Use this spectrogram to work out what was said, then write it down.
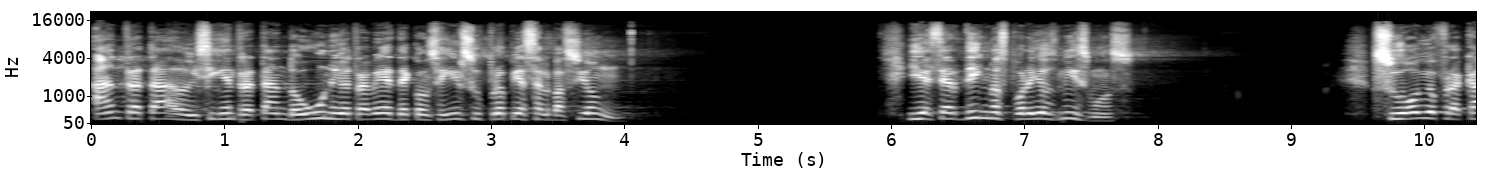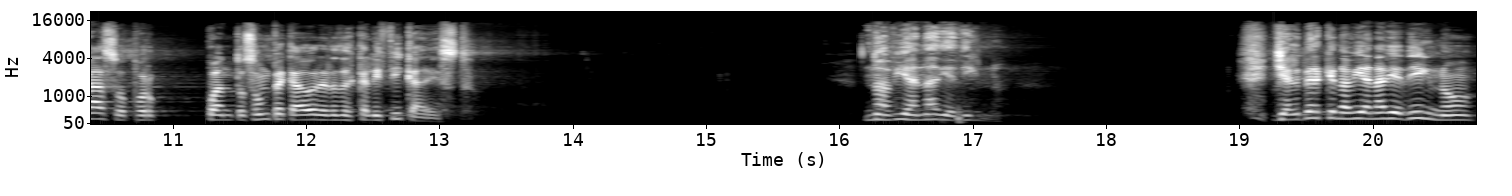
han tratado y siguen tratando una y otra vez de conseguir su propia salvación y de ser dignos por ellos mismos, su obvio fracaso por cuanto son pecadores los descalifica de esto. No había nadie digno. Y al ver que no había nadie digno,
